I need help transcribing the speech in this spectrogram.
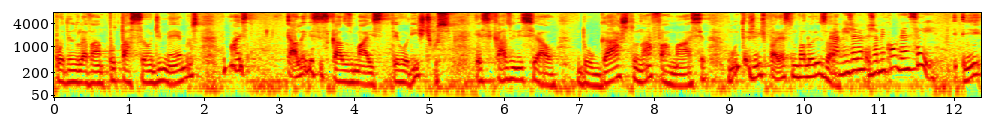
podendo levar a amputação de membros, mas Além desses casos mais terrorísticos, esse caso inicial do gasto na farmácia, muita gente parece não valorizar. Para mim já, já me convence aí. E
